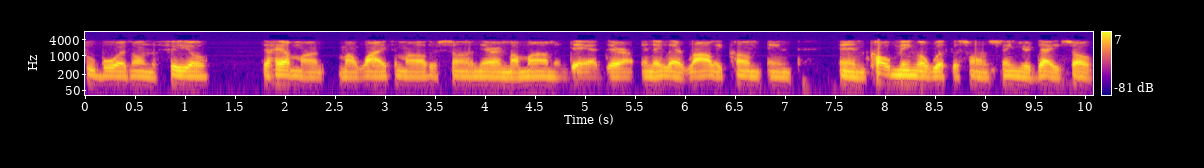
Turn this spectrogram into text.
two boys on the field, to have my my wife and my other son there, and my mom and dad there, and they let Raleigh come and and co-mingle with us on senior day. So,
